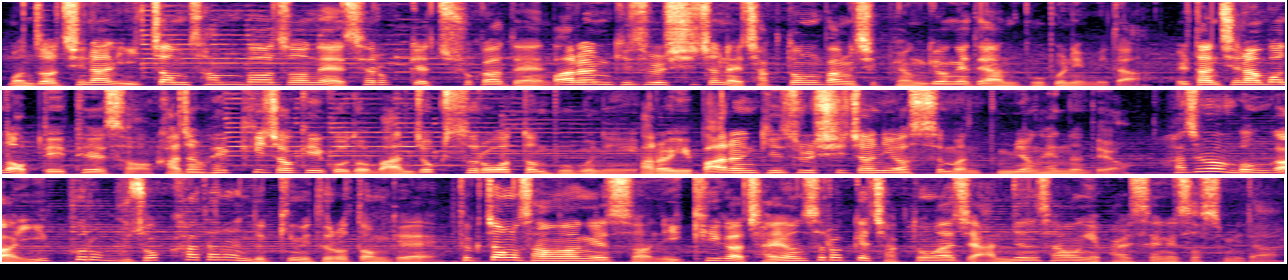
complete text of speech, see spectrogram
먼저 지난 2.3 버전에 새롭게 추가된 빠른 기술 시전의 작동 방식 변경에 대한 부분입니다. 일단 지난번 업데이트에서 가장 획기적이고도 만족스러웠던 부분이 바로 이 빠른 기술 시전이었음은 분명했는데요. 하지만 뭔가 2% 부족하다는 느낌이 들었던 게 특정 상황에선 이 키가 자연스럽게 작동하지 않는 상황이 발생했었습니다.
